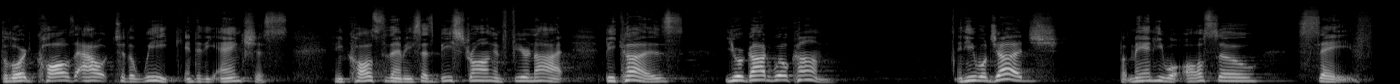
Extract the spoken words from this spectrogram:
The Lord calls out to the weak and to the anxious. And He calls to them, He says, Be strong and fear not, because your God will come. And He will judge, but man, He will also save.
